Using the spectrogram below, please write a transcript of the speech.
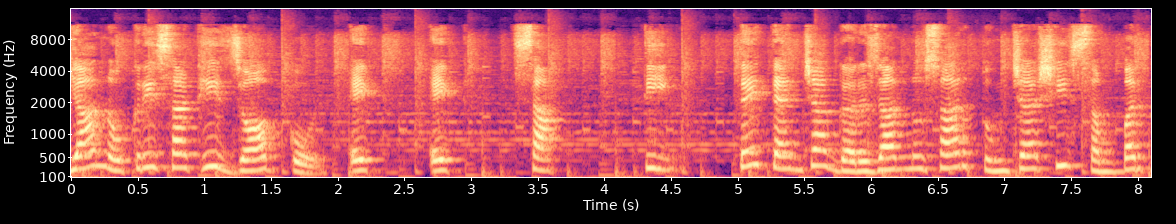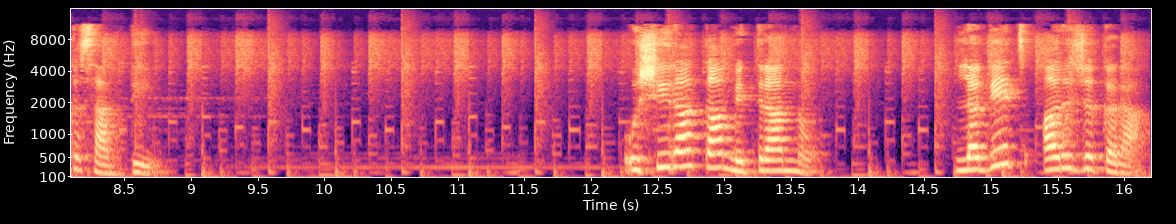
या नोकरीसाठी जॉब कोड एक एक सात तीन ते त्यांच्या गरजांनुसार तुमच्याशी संपर्क साधतील. उशिरा का मित्रांनो? लगेच अर्ज करा.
